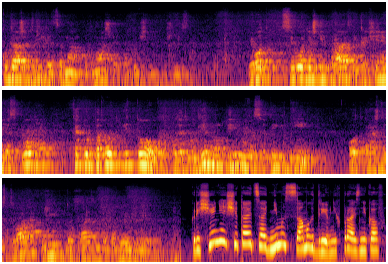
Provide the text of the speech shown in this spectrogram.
куда же двигаться нам в нашей обычной жизни. И вот сегодняшний праздник Крещения Господня как бы подводит итог вот этому длинному периоду святых дней от Рождества и до праздника Богоявления. Крещение считается одним из самых древних праздников.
